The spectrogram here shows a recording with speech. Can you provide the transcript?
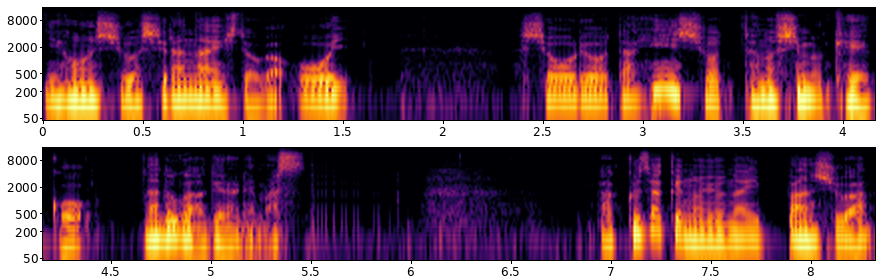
日本酒を知らない人が多い、少量多品種を楽しむ傾向などが挙げられます。パック酒のような一般酒は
